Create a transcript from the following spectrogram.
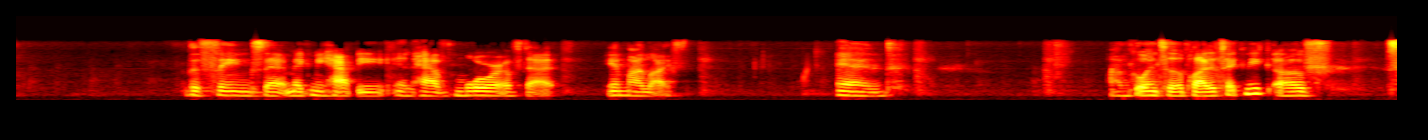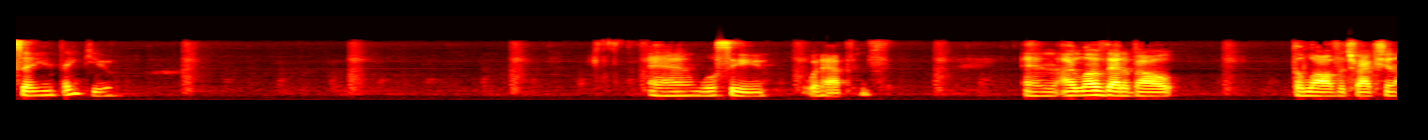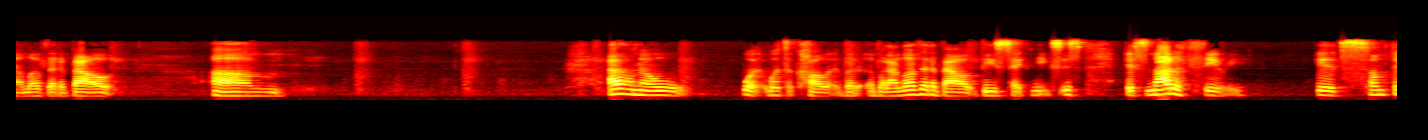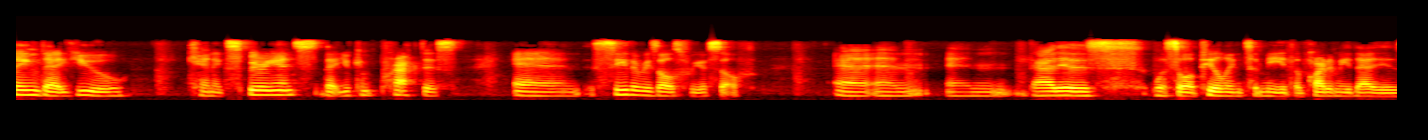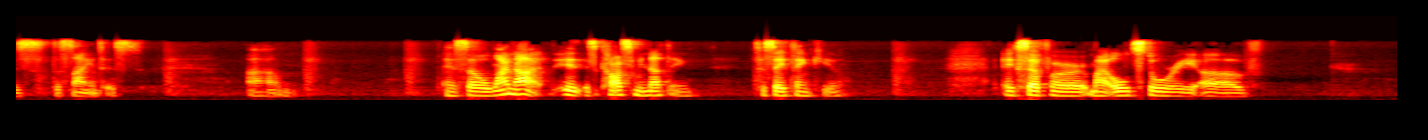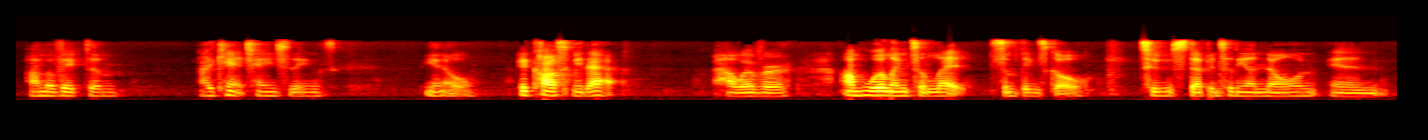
the things that make me happy and have more of that in my life. And I'm going to apply the technique of saying thank you. And we'll see what happens. And I love that about the law of attraction. I love that about um, I don't know what what to call it, but but I love that about these techniques. It's it's not a theory. It's something that you can experience, that you can practice and see the results for yourself. And and and that is what's so appealing to me, the part of me that is the scientist. Um, and so why not? It, it's cost me nothing to say thank you, except for my old story of I'm a victim. I can't change things. You know, it cost me that. However, I'm willing to let some things go, to step into the unknown and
